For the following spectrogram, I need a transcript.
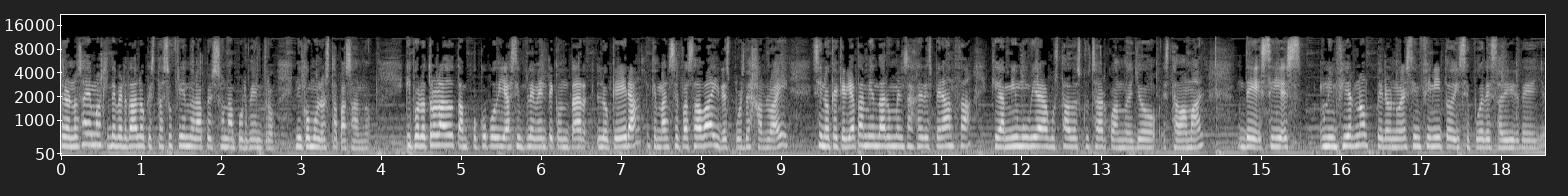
pero no sabemos de verdad lo que está sufriendo la persona por dentro, ni cómo lo está pasando. Y por otro lado, tampoco podía simplemente contar lo que era, qué mal se pasaba y después dejarlo ahí, sino que quería también dar un mensaje de esperanza que a mí me hubiera gustado escuchar cuando yo estaba mal, de si es un infierno, pero no es infinito y se puede salir de ello.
